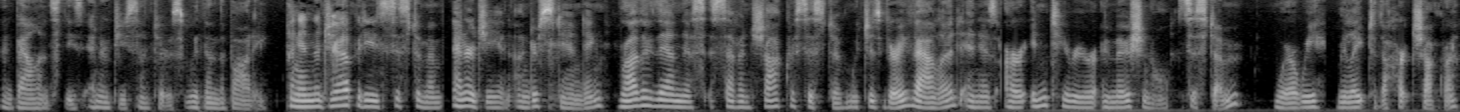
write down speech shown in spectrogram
and balance these energy centers within the body. And in the Japanese system of energy and understanding, rather than this seven chakra system, which is very valid and is our interior emotional system, where we relate to the heart chakra.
